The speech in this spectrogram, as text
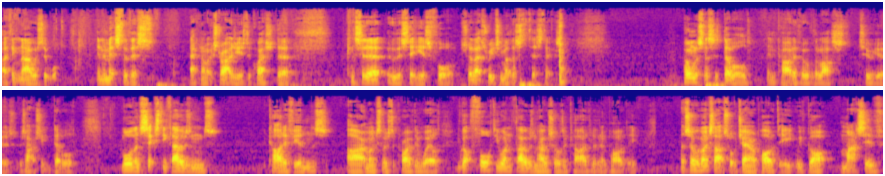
I think, now is that in the midst of this economic strategy, is to question, to consider who the city is for. So, let's read some other statistics. Homelessness has doubled in Cardiff over the last two years. It's actually doubled. More than 60,000 Cardiffians are amongst the most deprived in Wales. You've got 41,000 households in Cardiff living in poverty. And so, amongst that sort of general poverty, we've got massive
